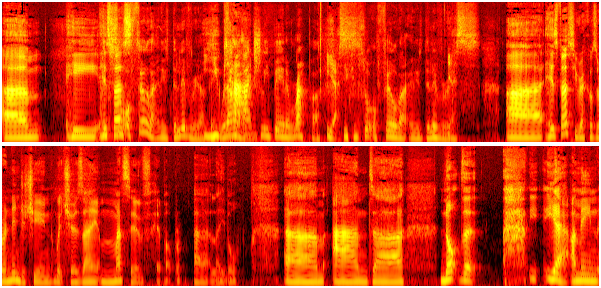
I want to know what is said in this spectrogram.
Um, he You his sort of feel that in his delivery, I think. You Without can. actually being a rapper. Yes. You can sort of feel that in his delivery. yes. Uh, his first few records are a Ninja Tune, which is a massive hip hop uh, label, um, and uh, not that. Yeah, I mean,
